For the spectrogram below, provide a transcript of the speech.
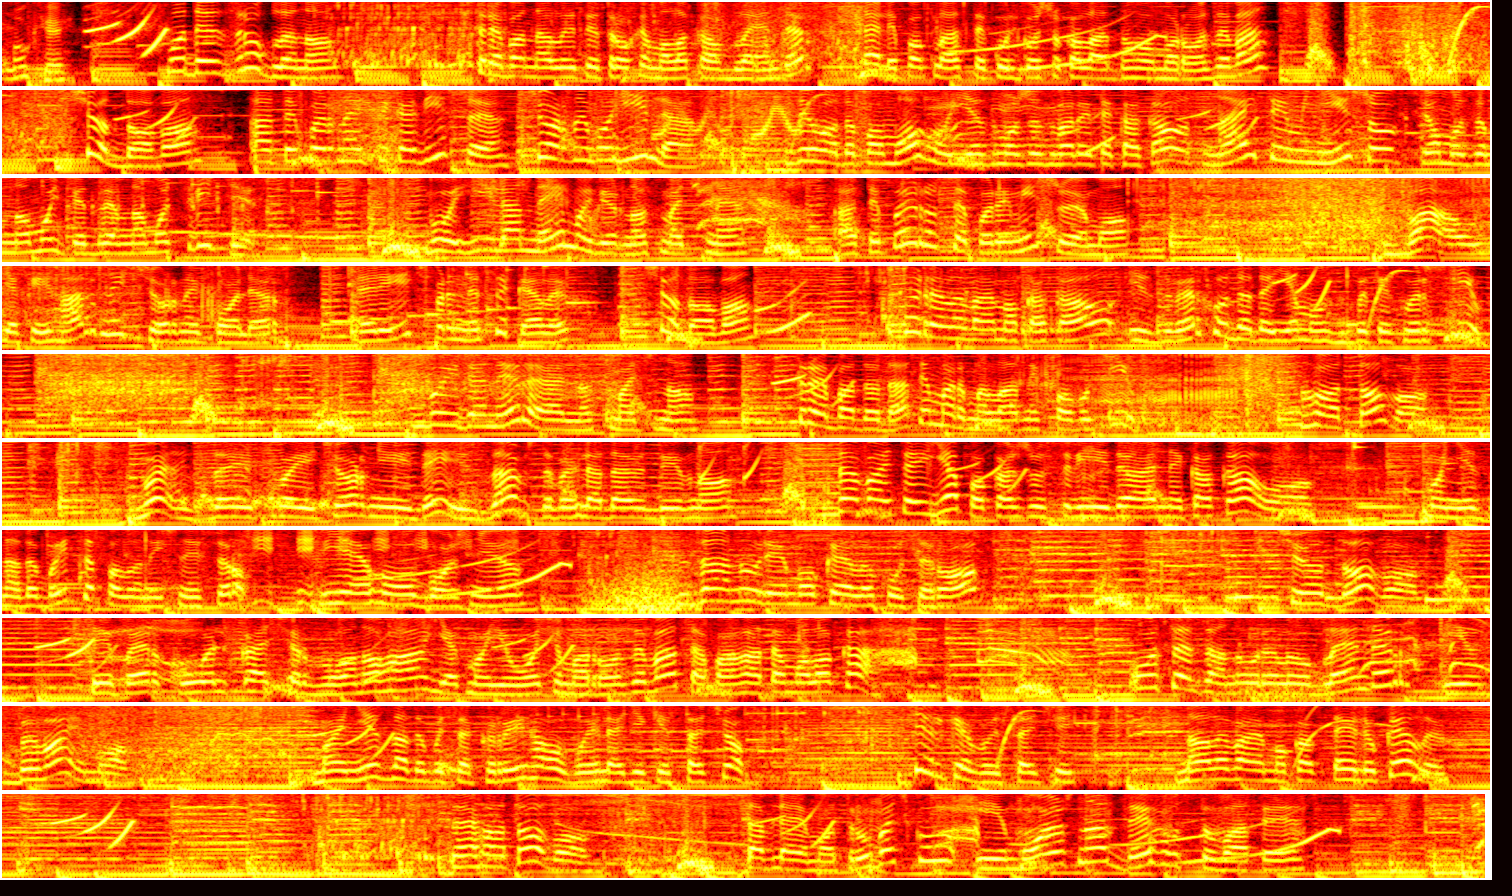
карамель. Okay. Буде зроблено. Треба налити трохи молока в блендер, далі покласти кульку шоколадного морозива. Чудово! А тепер найцікавіше чорне вугілля. З його допомогою я зможу зварити какао найтемнішого в всьому земному і підземному світі. Вугілля неймовірно смачне. А тепер усе перемішуємо. Вау, який гарний чорний колір. Річ принеси келих. Чудово. Переливаємо какао і зверху додаємо збитих вершків. Вийде нереально смачно. Треба додати мармеладних павуків. Готово. Венздей, твої чорні ідеї завжди виглядають дивно. Давайте я покажу свій ідеальний какао. Мені знадобиться полуничний сироп. Я його обожнюю. Занурюємо келих у сироп. Чудово! Тепер кулька червоного, як мої очі морозива та багато молока. Усе занурили у блендер і взбиваємо. Мені знадобиться крига у вигляді кісточок. Стільки вистачить. Наливаємо коктейль у келих. Все готово. Вставляємо трубочку і можна дегустувати.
